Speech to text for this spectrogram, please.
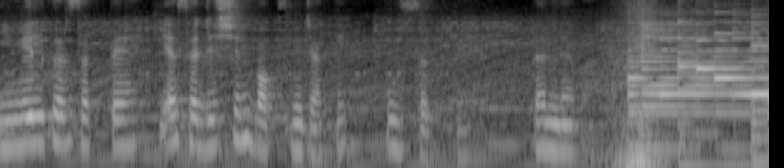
ईमेल कर सकते हैं या सजेशन बॉक्स में जाके पूछ सकते हैं। धन्यवाद।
